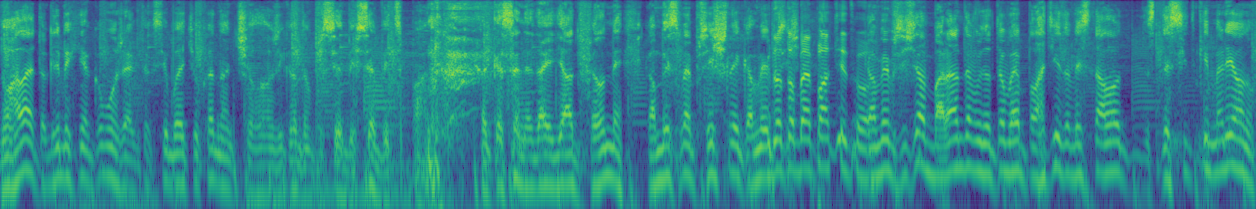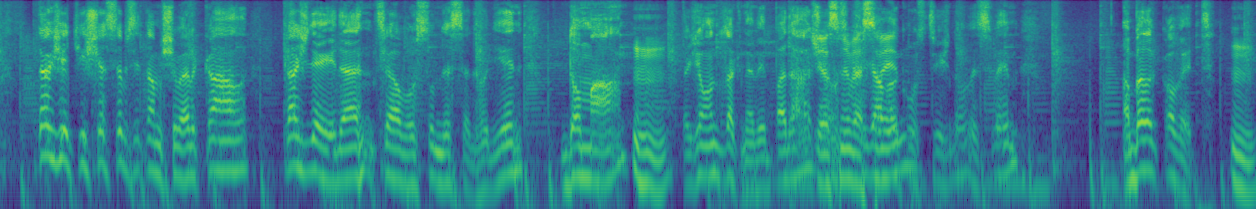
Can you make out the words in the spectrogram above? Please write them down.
No hele, to kdybych někomu řekl, tak si bude ťukat na čelo a říkat, no prostě běž se vycpat. Také se nedají dělat filmy. Kam by jsme přišli, kam by, Kdo přiš... to bude platit? vo? kam by přišel Barantev, kdo to bude platit, to by stálo z desítky milionů. Takže tiše jsem si tam šverkal, každý den, třeba 8-10 hodin, doma, mm. takže on to tak nevypadá, že. Jasně, on ve si dělal svým. velkou střižnu ve svém. A byl covid. Mm.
